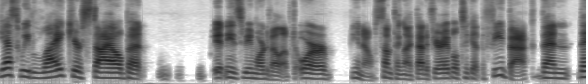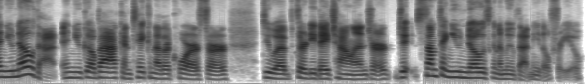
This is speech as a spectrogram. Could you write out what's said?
Yes, we like your style but it needs to be more developed or you know something like that. If you're able to get the feedback then then you know that and you go back and take another course or do a 30 day challenge or do something you know is going to move that needle for you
